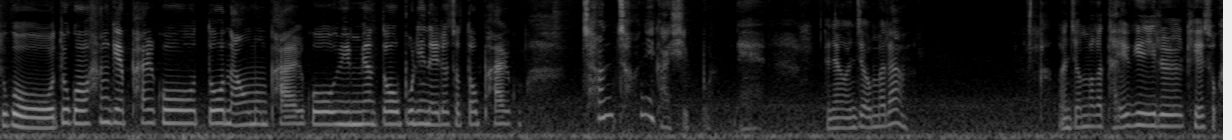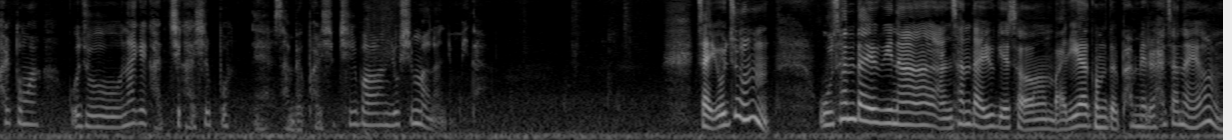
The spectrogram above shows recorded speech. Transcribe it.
두고 두고 한 개 팔고 또 나오면 팔고 윗면 또 뿌리 내려서 또 팔고 천천히 가실 분. 네. 그냥 언제 엄마랑 언제 엄마가 다육이를 계속 활동화 꾸준하게 같이 가실 분. 네, 387번 60만 원입니다. 자, 요즘 우산다육이나 안산다육에서 마리아금들 판매를 하잖아요.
